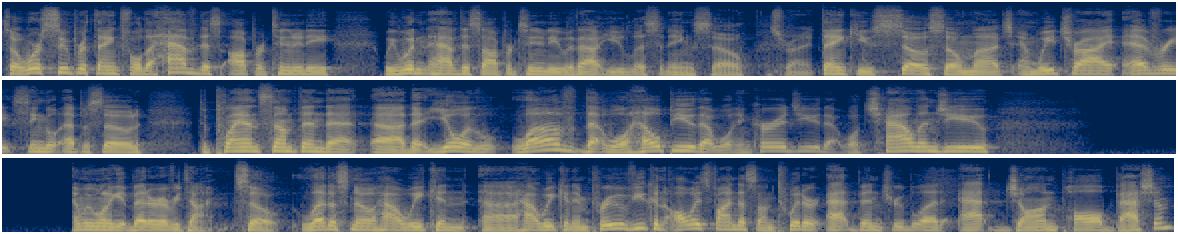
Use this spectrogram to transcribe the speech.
So we're super thankful to have this opportunity. We wouldn't have this opportunity without you listening. So That's right. thank you so so much and we try every single episode to plan something that uh, that you'll love that will help you that will encourage you that will challenge you. And we want to get better every time. So let us know how we can uh, how we can improve. You can always find us on twitter at ben trueblood at john paul basham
